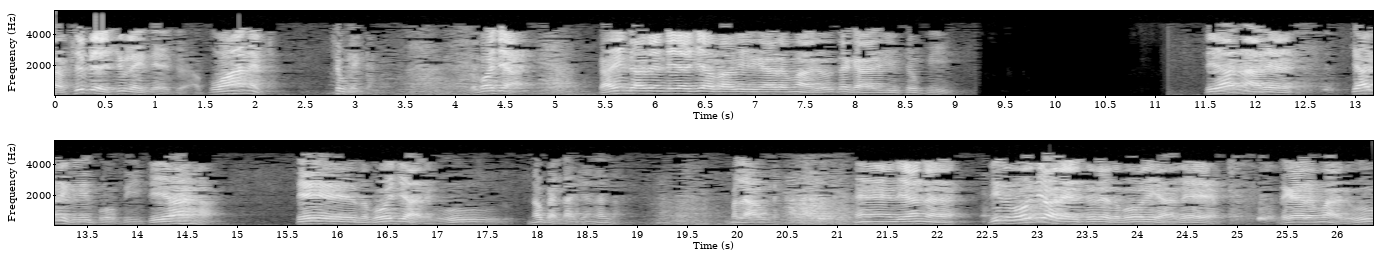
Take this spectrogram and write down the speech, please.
တော့ဖြစ်ဖြစ်ရှုလိုက်တဲ့အတွက်အပွားနဲ့ထုတ်လိုက်တာသဘောကျဂိုင်းဒါဖြင့်တရားကြပါပြီဒကာဓမ္မတို့တက္ကရာတိထုတ်ပြီး တရားနာတဲ့ကြားစိတ်ကလေးပေါ်ပြီးတရားဟာတဲ့သဘောကြတယ်ကိုနောက်ကလာကြံလားလားမလာဘူးလားအင်းတရားနာဒီသဘောကြတယ်ဆိုတဲ့သဘောလေးဟာလေဒကာဓမ္မတို့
